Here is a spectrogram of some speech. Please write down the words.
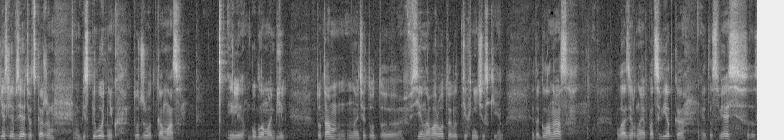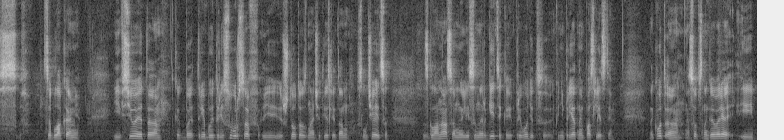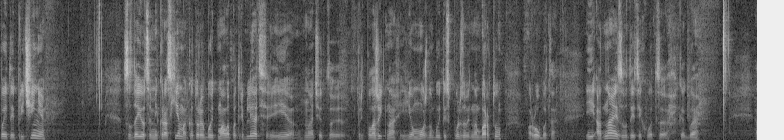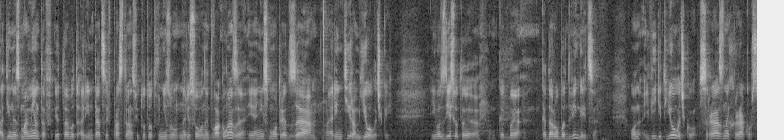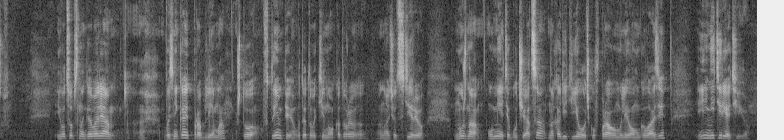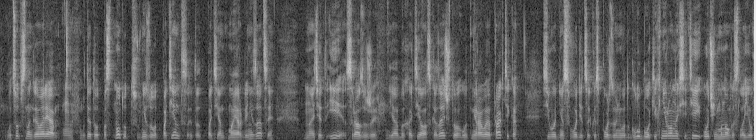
если взять, вот скажем, беспилотник, тот же вот КАМАЗ или Google Мобиль, то там, значит, вот э, все навороты вот технические, это ГЛОНАСС, лазерная подсветка, это связь с, с облаками. И все это как бы требует ресурсов, и что-то, значит, если там случается с ГЛОНАССом или с энергетикой, приводит к неприятным последствиям. Так вот, э, собственно говоря, и по этой причине создается микросхема, которая будет мало потреблять, и, значит, э, предположительно, ее можно будет использовать на борту робота. И одна из вот этих вот, э, как бы, один из моментов – это вот ориентация в пространстве. Тут вот внизу нарисованы два глаза, и они смотрят за ориентиром, елочкой. И вот здесь вот, как бы, когда робот двигается, он видит елочку с разных ракурсов. И вот, собственно говоря, возникает проблема, что в темпе вот этого кино, которое, значит, стерео, Нужно уметь обучаться, находить елочку в правом и левом глазе и не терять ее. Вот, собственно говоря, вот это вот, ну, тут внизу вот патент, это патент моей организации. Значит, и сразу же я бы хотел сказать, что вот мировая практика сегодня сводится к использованию вот глубоких нейронных сетей, очень много слоев.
